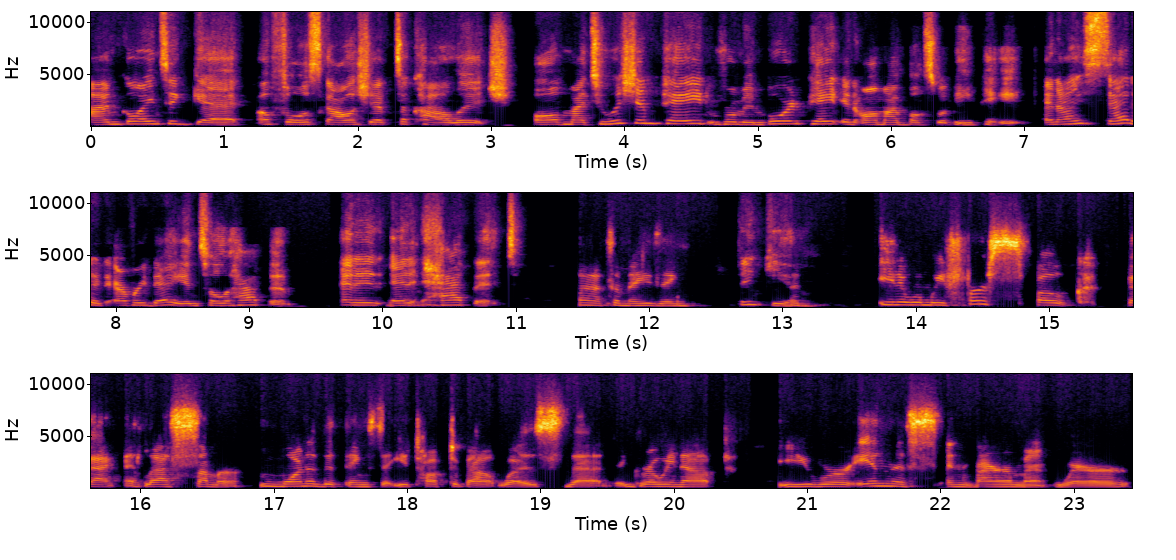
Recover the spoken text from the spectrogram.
I'm going to get a full scholarship to college, all of my tuition paid, room and board paid, and all my books would be paid. And I said it every day until it happened and it, and it happened. That's amazing. Thank you. You know, when we first spoke back last summer, one of the things that you talked about was that growing up, you were in this environment where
